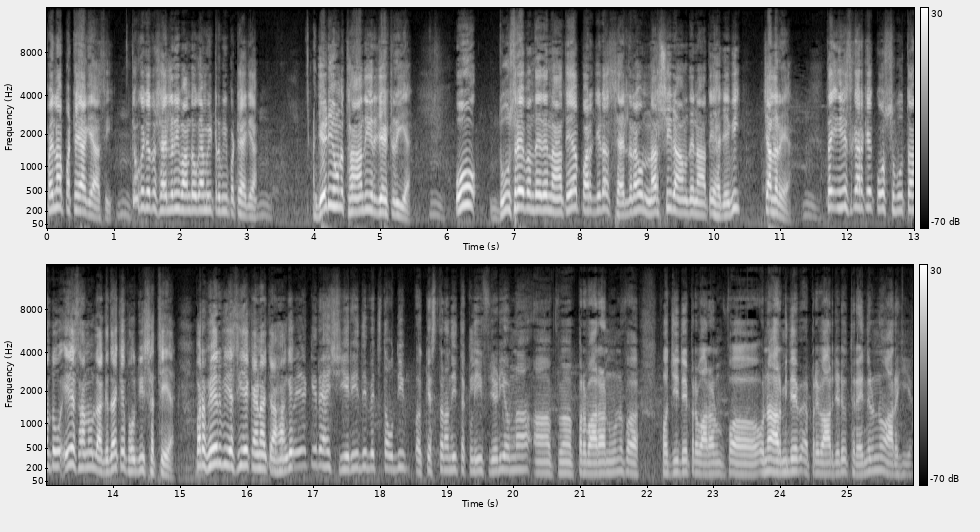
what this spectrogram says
ਪਹਿਲਾਂ ਪੱਟਿਆ ਗਿਆ ਸੀ, ਕਿਉਂਕਿ ਜਦੋਂ ਸੈਲਰੀ ਬੰਦ ਹੋ ਗਿਆ, ਮੀਟਰ ਵੀ ਪੱਟਿਆ ਗਿਆ। ਜਿਹੜੀ ਹੁਣ ਥਾਂ ਦੀ ਰਜਿਸਟਰੀ ਹੈ ਉਹ ਦੂਸਰੇ ਬੰਦੇ ਦੇ ਨਾਂ ਤੇ ਆ, ਪਰ ਜਿਹੜਾ ਸੈਲਰ ਆ, ਉਹ ਨਰਸੀ ਰਾਮ ਦੇ ਨਾਂ ਤੇ ਹਜੇ ਵੀ ਚੱਲ ਰਿਹਾ। ਤੇ ਇਸ ਕਰਕੇ ਕੁਝ ਸਬੂਤਾਂ ਤੋਂ ਇਹ ਸਾਨੂੰ ਲੱਗਦਾ ਕਿ ਫੌਜੀ ਸੱਚੇ ਆ। ਪਰ ਫਿਰ ਵੀ ਅਸੀਂ ਇਹ ਕਹਿਣਾ ਚਾਹਾਂਗੇ ਇਹ ਕਿ ਰਹਿਸ਼ੀ ਏਰੀਏ ਦੇ ਵਿੱਚ ਤਾਂ ਉਹਦੀ ਕਿਸ ਤਰ੍ਹਾਂ ਦੀ ਤਕਲੀਫ ਜਿਹੜੀ ਉਹਨਾਂ ਪਰਿਵਾਰਾਂ ਨੂੰ ਫੌਜੀ ਦੇ ਪਰਿਵਾਰਾਂ ਨੂੰ ਉਹਨਾਂ ਆਰਮੀ ਦੇ ਪਰਿਵਾਰ ਜਿਹੜੇ ਉੱਥੇ ਰਹਿੰਦੇ ਉਹਨਾਂ ਨੂੰ ਆ ਰਹੀ ਹੈ।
